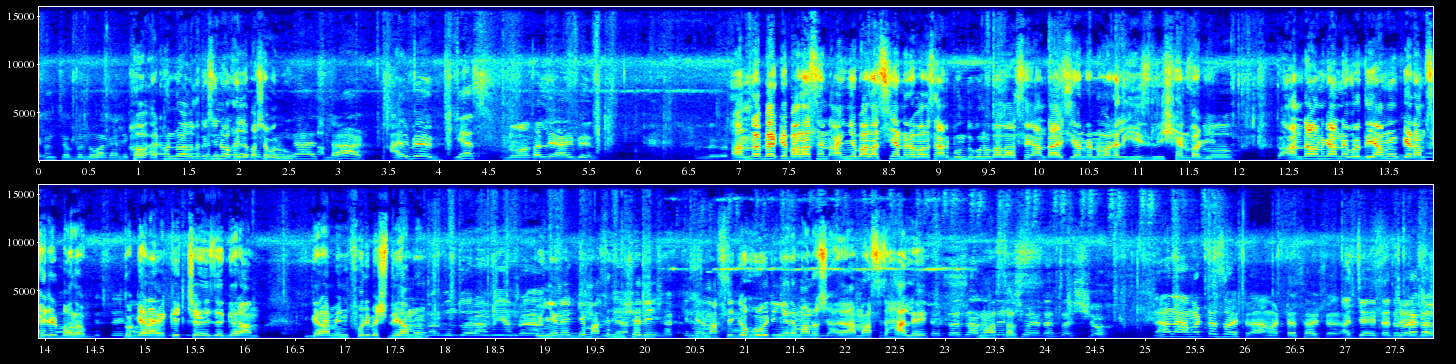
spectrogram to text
এখন চলবে নোয়াখালী হ্যাঁ, এখন নোয়াখালী থেকে নোয়াখালী ভাষা বলব। আইবেন? ইয়েস নোয়াখালী আইবেন। আমরা ব্যাকে বালা আছেন আইনে বালা আছি আন্ডারা বালা আছে আর বন্ধু কোনো বালা আছে আন্ডা আছি অনকা নোয়াখালী হিজলি সেনবাগে। তো আন্ডা অনকা আন্ডা করে দিয়ামু গ্রাম সাইডের বলক। তো গ্রামে কিচ্ছে এই যে গ্রাম গ্রামীণ পরিবেশ দিয়ে ইঞ্জনে গিয়ে মাছের হিসারি ইঞ্জনে মাছের গিয়ে হইট ইঞ্জনে মানুষ মাছ হালে। মাছ না না আমারটা ছয়শো আমারটা ছয়শো। আচ্ছা এটা ছয়শো।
